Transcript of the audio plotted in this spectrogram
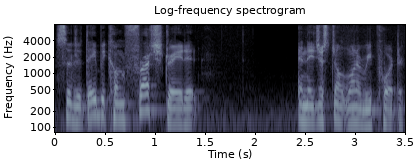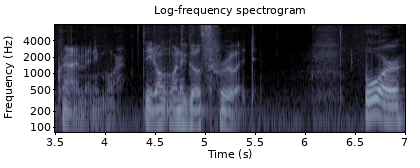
so that they become frustrated and they just don't want to report the crime anymore. They don't want to go through it. Or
